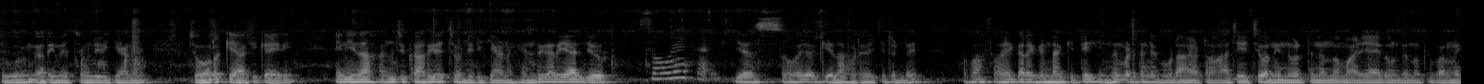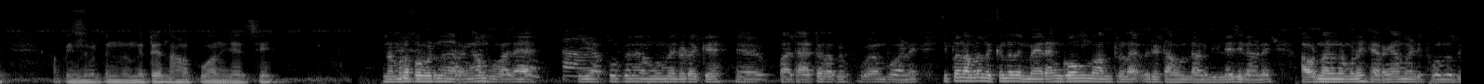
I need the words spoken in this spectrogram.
ചോറും കറിയും വെച്ചുകൊണ്ടിരിക്കുകയാണ് ചോറൊക്കെ ആക്കി കയറി. ഇനി ഇതാ അഞ്ച് കറി വെച്ചുകൊണ്ടിരിക്കുകയാണ് എന്ത് കറി അഞ്ചു യെസ് സോയൊക്കെ ഇതാ അവിടെ വെച്ചിട്ടുണ്ട്. അപ്പോൾ സോയ കറിയൊക്കെ ഉണ്ടാക്കിയിട്ട് ഇന്നും ഇവിടെ തന്നെ കൂടാൻ കേട്ടോ. ആ ചേച്ചി പറഞ്ഞു ഇന്ന് ഇവിടെ തന്നെ ഒന്ന് മഴയായതുകൊണ്ട് എന്നൊക്കെ പറഞ്ഞ്. അപ്പോൾ ഇന്ന് ഇവിടെ തന്നെ നിന്നിട്ട് നാളെ പോവാന്ന് വിചാരിച്ച്. നമ്മളപ്പോൾ ഇവിടുന്ന് ഇറങ്ങാൻ പോവാ അല്ലേ? ഈ അപ്പൂപ്പനും അമ്മൂമ്മേനോടൊക്കെ ടാറ്റ പറഞ്ഞ് പോകാൻ പോവാണ്. ഇപ്പൊ നമ്മൾ നിൽക്കുന്നത് മെരാങ്കോങ് എന്ന് പറഞ്ഞിട്ടുള്ള ഒരു ടൗണിലാണ് വില്ലേജിലാണ്. അവിടെ നിന്നാണ് നമ്മൾ ഇറങ്ങാൻ വേണ്ടി പോകുന്നത്.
